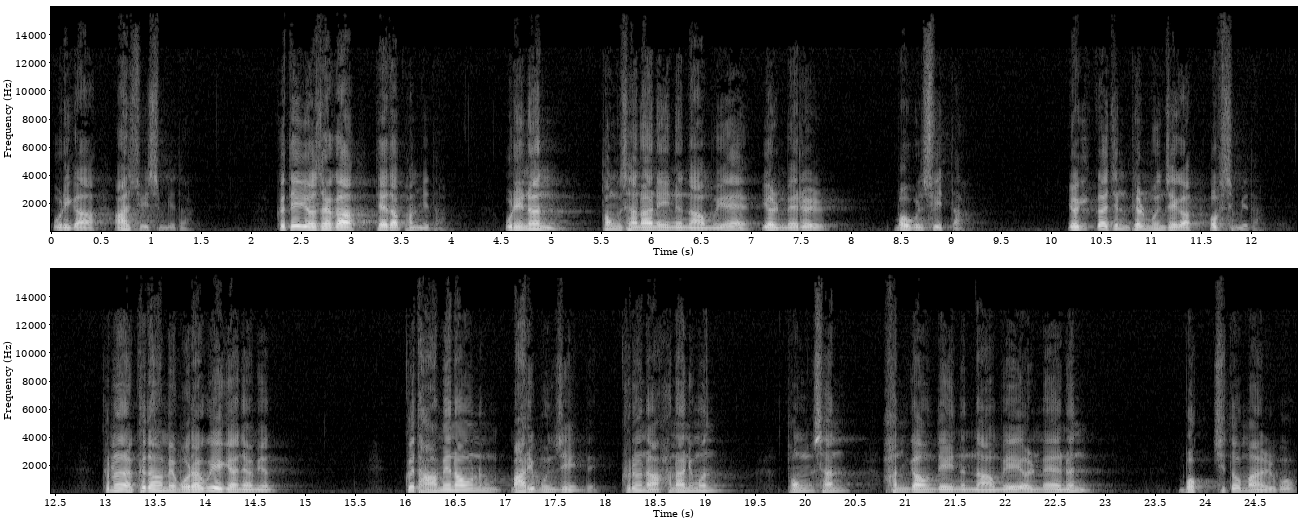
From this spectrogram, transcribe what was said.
우리가 알 수 있습니다. 그때 여자가 대답합니다. 우리는 동산 안에 있는 나무의 열매를 먹을 수 있다. 여기까지는 별 문제가 없습니다. 그러나 그 다음에 뭐라고 얘기하냐면 그 다음에 나오는 말이 문제인데 그러나 하나님은 동산 한가운데 있는 나무의 열매는 먹지도 말고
